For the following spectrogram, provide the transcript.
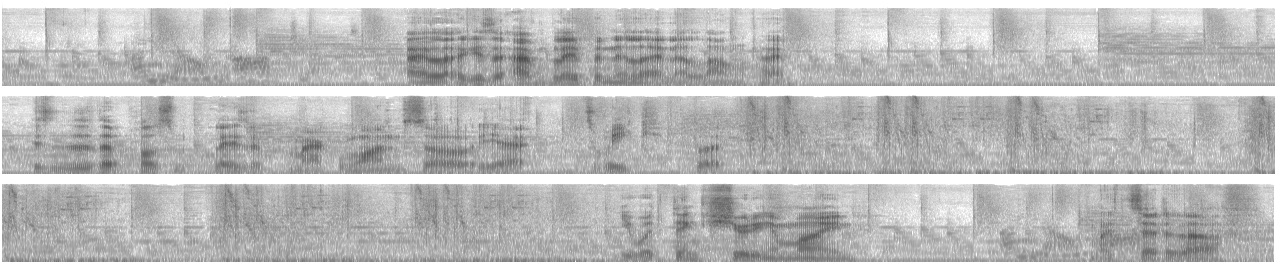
Unknown object. I like I haven't played vanilla in a long time. This is the, the Pulse Laser Mark 1, so yeah, it's weak, but you would think shooting a mine might set it off.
